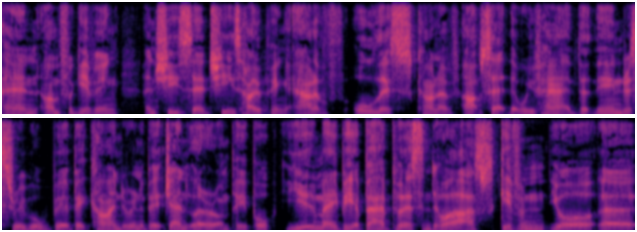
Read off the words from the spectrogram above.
and unforgiving. And she said she's hoping out of all this kind of upset that we've had that the industry will be a bit kinder and a bit gentler on people. You may be a bad person to us given your uh,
